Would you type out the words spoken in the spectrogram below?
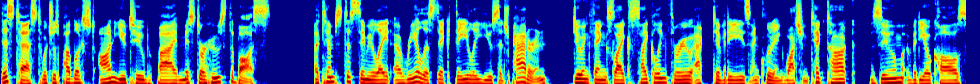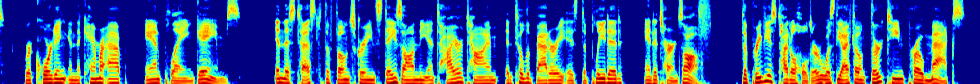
This test, which was published on YouTube by Mrwhosetheboss, attempts to simulate a realistic daily usage pattern, doing things like cycling through activities including watching TikTok, Zoom video calls, recording in the camera app, and playing games. In this test, the phone screen stays on the entire time until the battery is depleted and it turns off. The previous title holder was the iPhone 13 Pro Max,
